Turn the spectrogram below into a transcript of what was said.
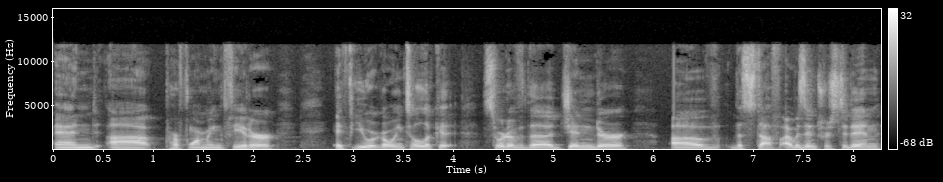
and uh, performing theater. If you were going to look at sort of the gender of the stuff I was interested in,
